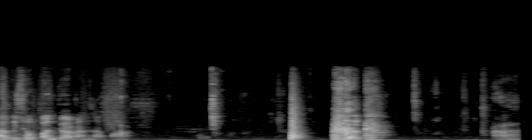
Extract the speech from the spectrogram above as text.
아기새 오빠인 줄 알았나 봐. 아.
